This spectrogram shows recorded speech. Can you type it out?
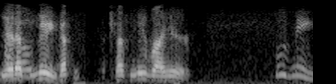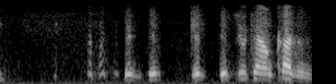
Yeah, that's me. That's that's me right here. Who's me? This this this this Ju Taun cousins.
